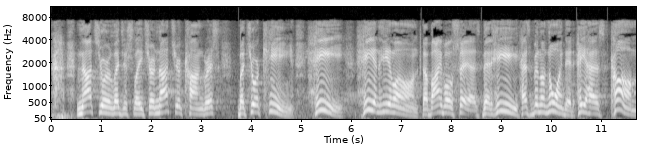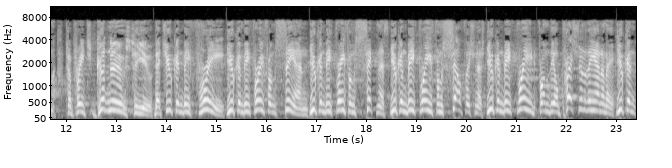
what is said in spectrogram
not your legislature, not your Congress, but your king, he, he and he alone, the Bible says that he has been anointed. He has come to preach good news to you that you can be free. You can be free from sin. You can be free from sickness. You can be free from selfishness. You can be freed from the oppression of the enemy. You can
